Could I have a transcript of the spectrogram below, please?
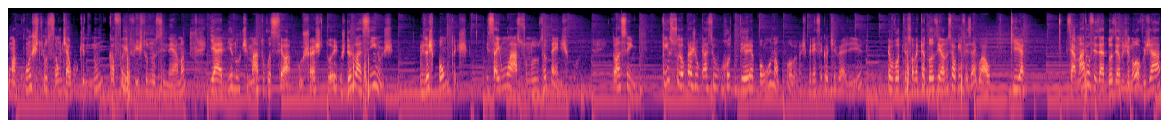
uma construção de algo que nunca foi visto no cinema. E ali no Ultimato você, ó, puxa dois, os dois lacinhos, as duas pontas, e saiu um laço no seu tênis, pô. Então assim, quem sou eu para julgar se o roteiro é bom ou não? Pô, a experiência que eu tive ali, eu vou ter só daqui a 12 anos se alguém fizer igual. Que se a Marvel fizer 12 anos de novo, já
